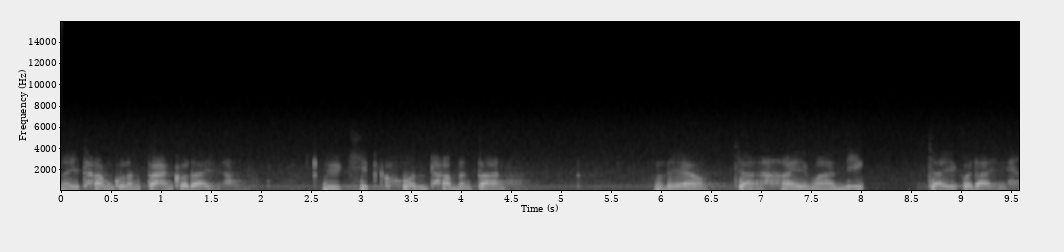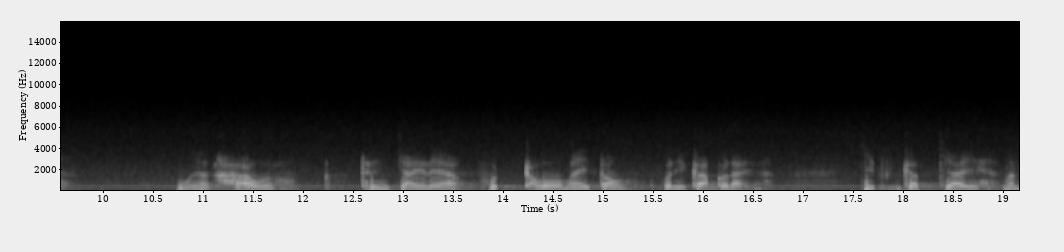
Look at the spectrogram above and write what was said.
ในธรรมกต่างๆก็ได้ หรือคิดค้นธรรมต่างๆ แล้วจะให้มานิ่งใจก็ได้ เมื่อเข้าถึงใจแล้วพุทโธไม่ต้องบริกรรมก็ได้ จิตกับใจมัน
